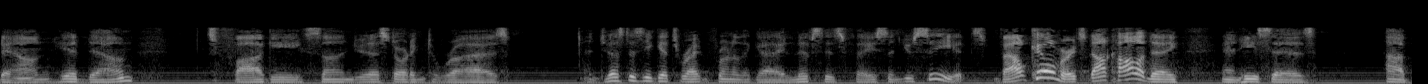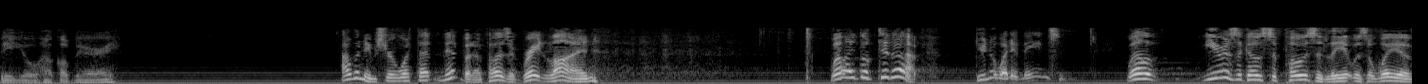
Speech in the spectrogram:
down, head down. It's foggy, sun just starting to rise. And just as he gets right in front of the guy, he lifts his face, and you see it's Val Kilmer, it's Doc Holliday, and he says, I'll be your Huckleberry. I wasn't even sure what that meant, but I thought it was a great line. Well, I looked it up. Do you know what it means? Well, years ago, supposedly, it was a way of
